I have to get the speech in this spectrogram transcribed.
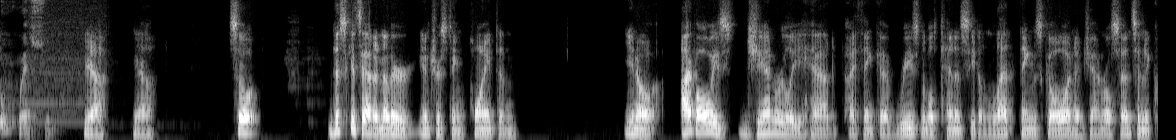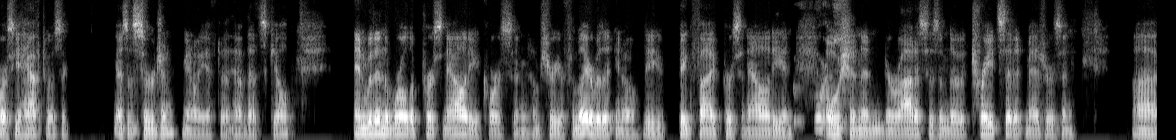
No question. Yeah, yeah. So this gets at another interesting point, and you know, I've always generally had, I think, a reasonable tendency to let things go in a general sense, and of course, you have to as a as a surgeon. You know, you have to have that skill. And within the world of personality, of course, and I'm sure you're familiar with it. You know, the Big Five personality and ocean and neuroticism, the traits that it measures, and uh,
